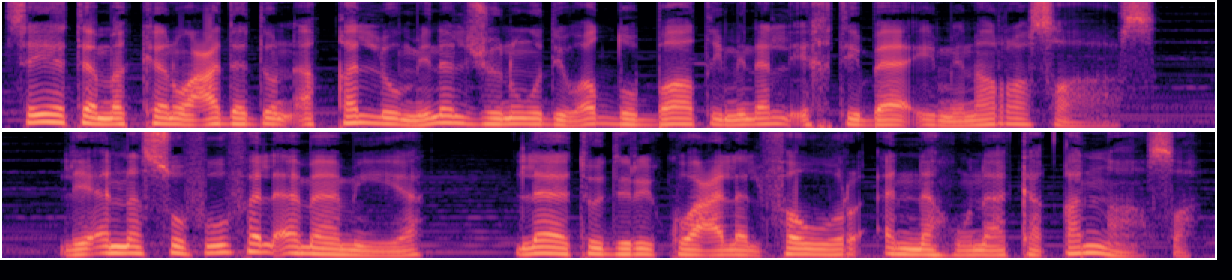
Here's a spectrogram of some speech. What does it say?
سيتمكن عدد أقل من الجنود والضباط من الاختباء من الرصاص لأن الصفوف الأمامية لا تدرك على الفور أن هناك قناصة.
